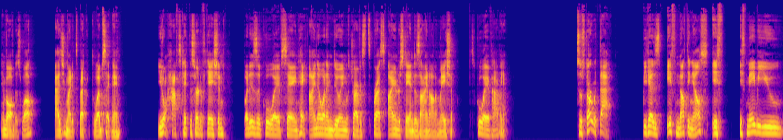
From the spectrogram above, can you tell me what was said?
involved as well, as you might expect with the website name. You don't have to take the certification, but it is a cool way of saying, hey, I know what I'm doing with DriveWorks Express. I understand design automation. It's a cool way of having it. So start with that. Because if nothing else, if if maybe you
